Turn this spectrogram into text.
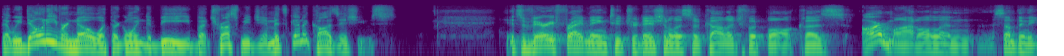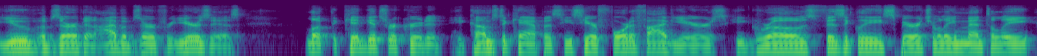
that we don't even know what they're going to be. But trust me, Jim, it's going to cause issues. It's very frightening to traditionalists of college football because our model and something that you've observed and I've observed for years is look, the kid gets recruited, he comes to campus, he's here four to five years, he grows physically, spiritually, mentally.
